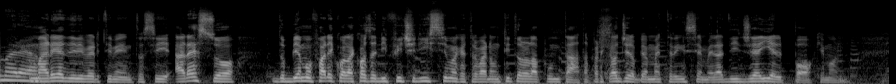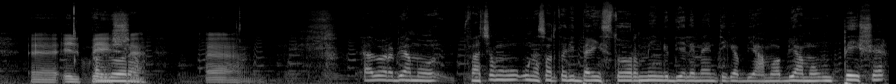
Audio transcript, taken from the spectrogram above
marea. marea di divertimento, sì. Adesso dobbiamo fare quella cosa difficilissima che è trovare un titolo alla puntata, perché oggi dobbiamo mettere insieme la DJ e il Pokémon. eh, e il pesce. Eh, Allora abbiamo, facciamo una sorta di brainstorming di elementi che abbiamo. Abbiamo un pesce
